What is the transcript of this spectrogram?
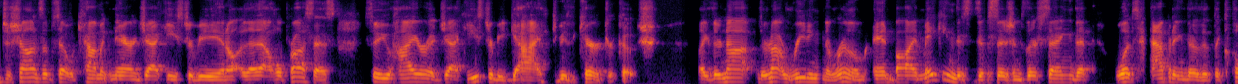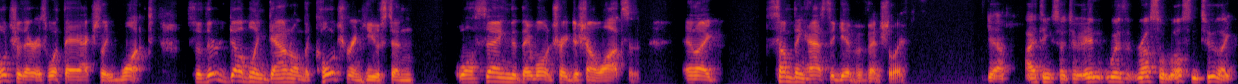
Deshaun's upset with Cal McNair and Jack Easterby and all, that whole process. So you hire a Jack Easterby guy to be the character coach. Like they're not they're not reading the room, and by making these decisions, they're saying that what's happening there, that the culture there is what they actually want. So they're doubling down on the culture in Houston while saying that they won't trade Deshaun Watson, and like something has to give eventually. Yeah, I think so too. And with Russell Wilson too, like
